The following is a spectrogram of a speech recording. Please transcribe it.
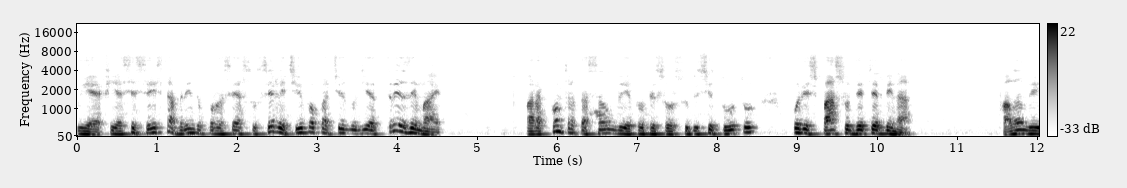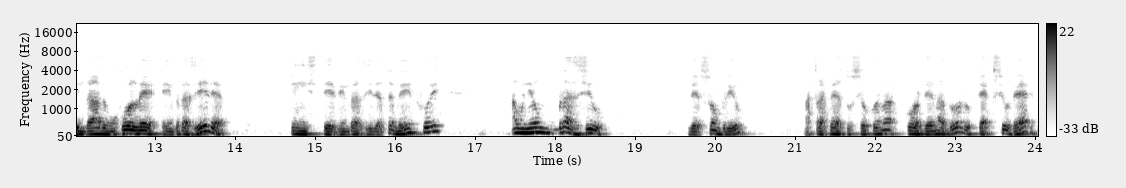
O IFSC está abrindo o processo seletivo a partir do dia 13 de maio para a contratação de professor substituto por espaço determinado. Falando em dar um rolê em Brasília, quem esteve em Brasília também foi a União Brasil de Sombrio, através do seu coordenador, o Tex Silvério,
